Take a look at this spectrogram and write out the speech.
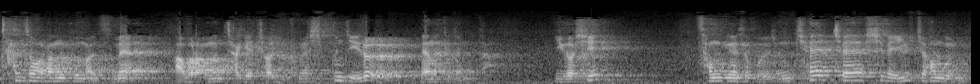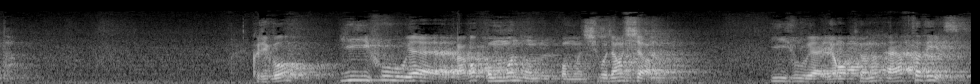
찬성하라는 그 말씀에 아브라함은 자기의 전리품의 10분지 1을 내놓게 됩니다. 이것이 성경에서 보여주는 최초의 10의 1조 헌금입니다. 그리고 이후에라고 본문 오늘 본문 15장을 시작합니다. 이후에 영어 표현은 after this.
